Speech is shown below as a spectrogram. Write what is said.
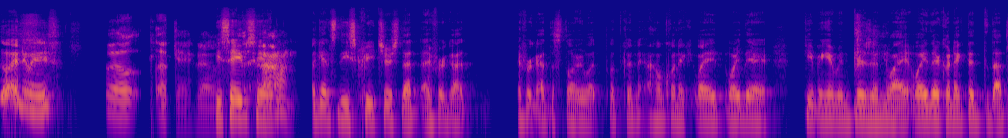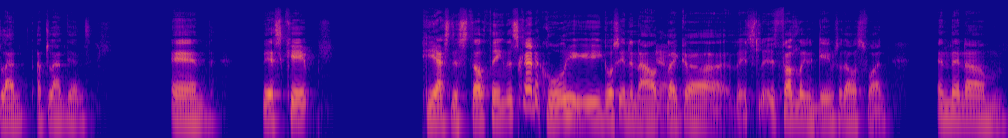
So, anyways, Well, okay. Well, he saves him against these creatures that I forgot. I forgot the story. What what connect? How connect? Why why they're keeping him in prison? why why they're connected to the Atlant Atlanteans? And they escape. He has this stealth thing. That's kind of cool. He, he goes in and out Yeah. like uh, it's it felt like a game, so that was fun. And then um,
